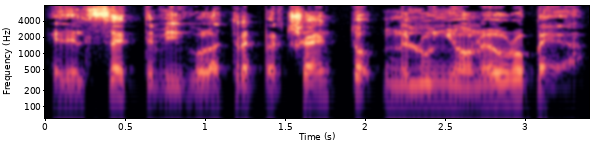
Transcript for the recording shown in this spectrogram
e del 7,3% nell'Unione Europea.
